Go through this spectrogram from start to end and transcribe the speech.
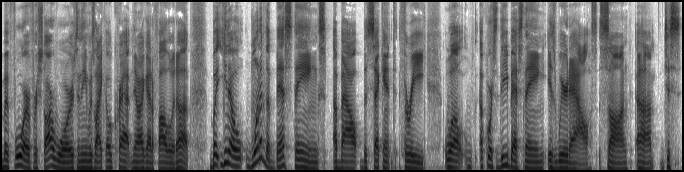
before for Star Wars and he was like, "Oh crap, now I got to follow it up." But you know, one of the best things about the second 3, well, of course the best thing is Weird Al's song. Um just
